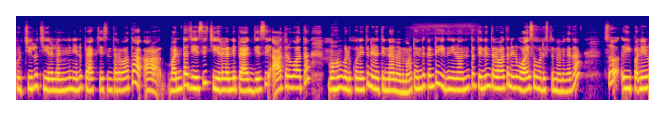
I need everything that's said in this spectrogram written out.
కుర్చీలు చీరలన్నీ నేను ప్యాక్ చేసిన తర్వాత ఆ వంట చేసి చీరలన్నీ ప్యాక్ చేసి ఆ తర్వాత మొహం కడుక్కొని అయితే నేను తిన్నాను అనమాట ఎందుకంటే ఇది నేను అంతా తినిన తర్వాత నేను వాయిస్ ఓవర్ ఇస్తున్నాను కదా. సో ఈ ప నేను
